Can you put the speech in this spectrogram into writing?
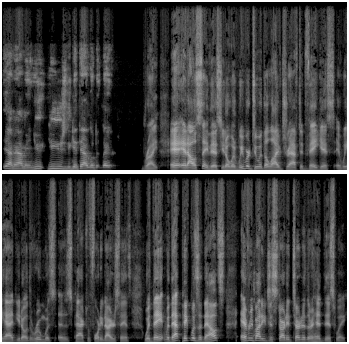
yeah, man. I mean, you you usually get that a little bit later. Right. And, and, I'll say this, you know, when we were doing the live draft in Vegas and we had, you know, the room was was packed with 49ers fans. When they when that pick was announced, everybody just started turning their head this way.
